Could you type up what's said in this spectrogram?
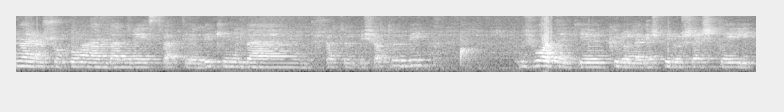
Nagyon sok rohanemben részt vettél bikiniben, stb. stb. És volt egy különleges piros estéi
